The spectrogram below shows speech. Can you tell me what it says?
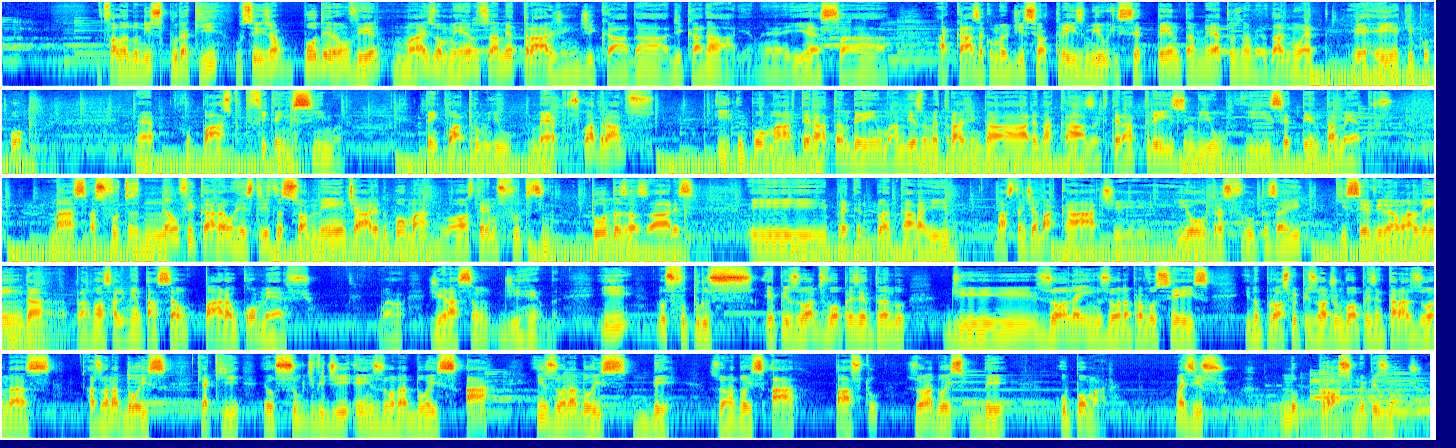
Falando nisso, por aqui vocês já poderão ver mais ou menos a metragem de cada, de cada área. Né? E essa a casa, como eu disse, ó, 3.070 metros, na verdade, não é errei aqui por pouco. Né? O pasto que fica em cima tem 4 mil metros quadrados e o pomar terá também uma, a mesma metragem da área da casa, que terá 3.070 metros. Mas as frutas não ficarão restritas somente à área do pomar. Nós teremos frutas em todas as áreas e pretendo plantar aí bastante abacate e outras frutas aí que servirão além da para nossa alimentação para o comércio, uma geração de renda. E nos futuros episódios vou apresentando de zona em zona para vocês e no próximo episódio vou apresentar as zonas a zona 2, que aqui eu subdividi em zona 2A e zona 2B. Zona 2A, pasto, zona 2B, o pomar. Mas isso no próximo episódio.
